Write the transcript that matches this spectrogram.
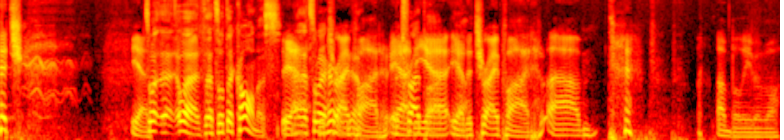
Yeah. yeah. That's what, uh, well, that's what they're calling us. Yeah, that's what the I heard. Tripod. Yeah, Yeah, The the, tripod. uh, yeah, the tripod. Um, unbelievable.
